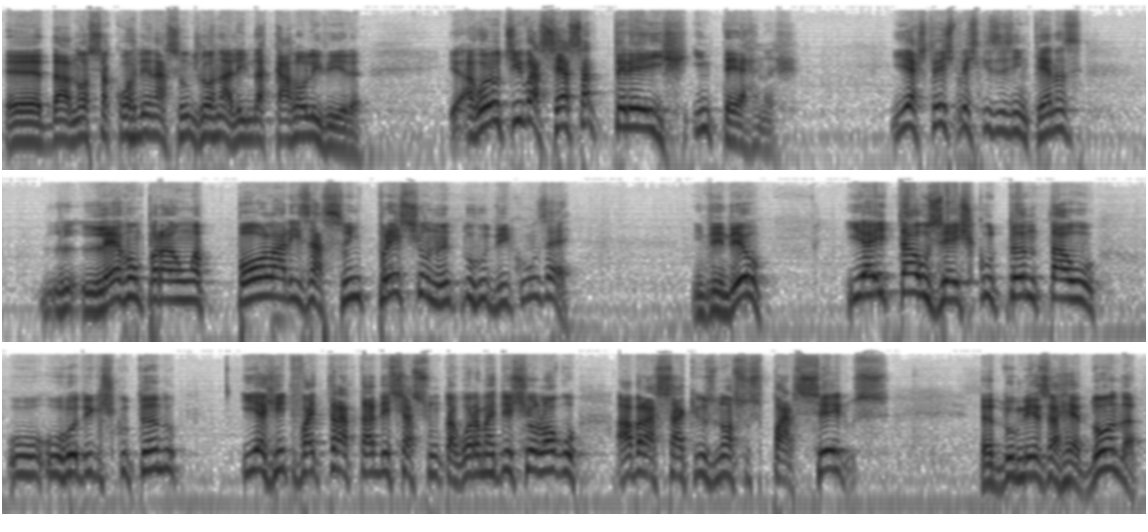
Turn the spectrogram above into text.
é, da nossa coordenação de jornalismo, da Carla Oliveira. Agora eu tive acesso a três internas. E as três pesquisas internas levam para uma polarização impressionante do Rodrigo com o Zé. Entendeu? E aí tá o Zé escutando, tá o, o, o Rodrigo escutando, e a gente vai tratar desse assunto agora, mas deixa eu logo abraçar aqui os nossos parceiros eh, do Mesa Redonda,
